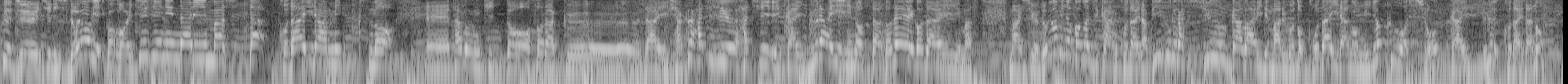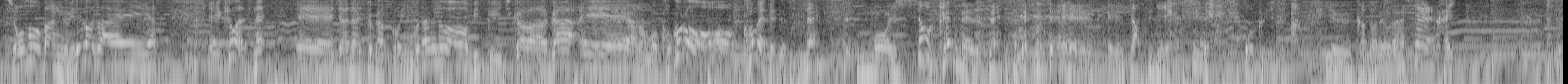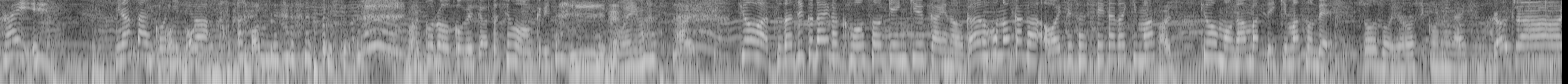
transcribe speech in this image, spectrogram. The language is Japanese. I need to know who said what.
Speaker 1: 月11日土曜日午後1時になりました。小平ミックスの、えー、多分きっとおそらく第188回ぐらいのスタートでございます。毎週土曜日のこの時間小平ピープルが週替わりで丸ごと小平の魅力を紹介する小平の情報番組でございます、えー、今日はですね、えー、ジャーナリスト学校イン小平のビッグ市川が、えー、あのもう心を込めてですねもう一生懸命ですね。そして、えー、雑にお送りするということでございましてはい。
Speaker 2: はい。皆さんこんにちは。心を込めて私もお送りいたしと思います、ね。はい、今日は津田塾大学放送研究会のガウほのかがお相手させていただきます、はい、今日も頑張っていきますのでどうぞよろしくお願いします。
Speaker 1: ガウちゃ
